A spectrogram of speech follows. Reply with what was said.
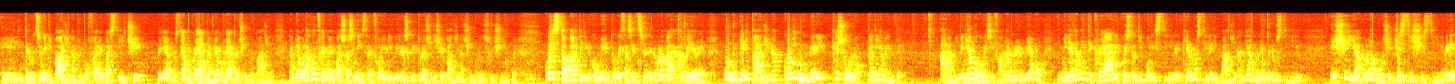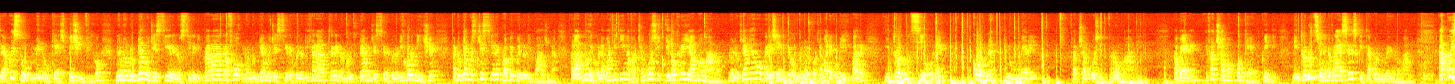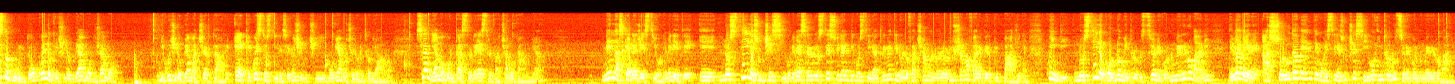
eh, l'interruzione di pagina che può fare i pasticci, vediamo, stiamo creando, abbiamo creato 5 pagine, abbiamo la conferma in basso a sinistra, il foglio di videoscrittura ci dice pagina 5 su 5. Questa parte di documento, questa sezione dovrà avere un piedipagina con i numeri che sono praticamente arabi. Vediamo come si fa. Allora noi dobbiamo immediatamente creare questo tipo di stile che è uno stile di pagina. Andiamo nel menu stili e scegliamo la voce gestisci stile. Vedete da questo menu che è specifico noi non dobbiamo gestire lo stile di paragrafo, non dobbiamo gestire quello di carattere, non dobbiamo gestire quello di cornice, ma dobbiamo gestire proprio quello di pagina. Allora noi con la matitina facciamo così e lo creiamo a mano. Noi lo chiamiamo per esempio, ognuno lo può chiamare come gli pare, introduzione con numeri, facciamo così, romani va bene? E facciamo ok, quindi l'introduzione dovrà essere scritta con numeri romani. A questo punto, quello dobbiamo, diciamo, di cui ci dobbiamo accertare è che questo stile, se noi ci, ci muoviamo ce lo ritroviamo, se andiamo con tasto destro e facciamo cambia, nella scheda gestione, vedete, eh, lo stile successivo deve essere lo stesso identico stile, altrimenti non lo facciamo non lo riusciamo a fare per più pagine. Quindi lo stile con nome introduzione con numeri romani deve avere assolutamente come stile successivo introduzione con numeri romani.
